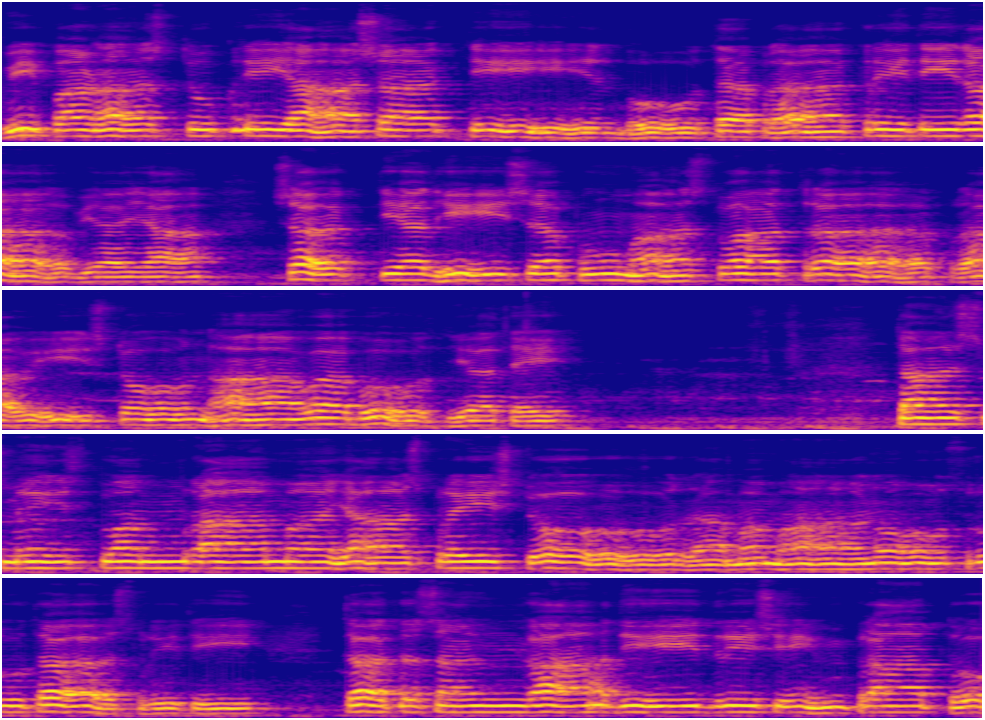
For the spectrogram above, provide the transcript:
विपणस्तु क्रियाशक्तिर्भूतप्रकृतिरव्यया शक्त्यधीशपुमस्त्वत्र प्रविष्टो नावबुध्यते। तस्मैस्त्वं रामया स्पृष्टो रममाणो श्रुतस्मृति तत्सङ्गादिदृशीं प्राप्तो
